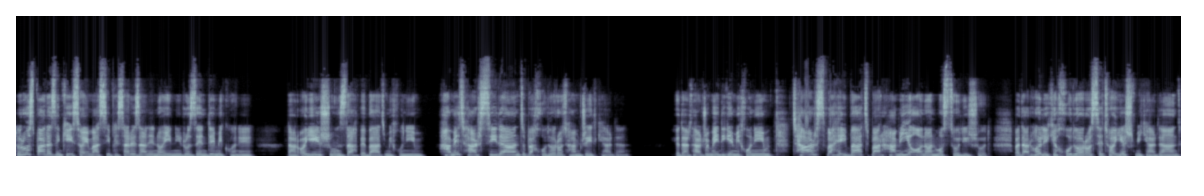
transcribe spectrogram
درست بعد از اینکه عیسی مسیح پسر زن ناینی رو زنده می‌کنه در آیه 16 به بعد می‌خونیم همه ترسیدند و خدا را تمجید کردند. یا در ترجمه دیگه می‌خونیم ترس و حیبت بر همه آنان مستولی شد و در حالی که خدا را ستایش می‌کردند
